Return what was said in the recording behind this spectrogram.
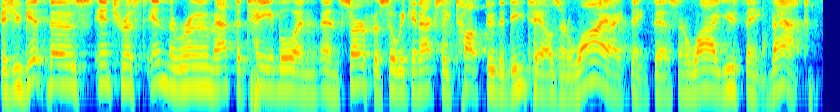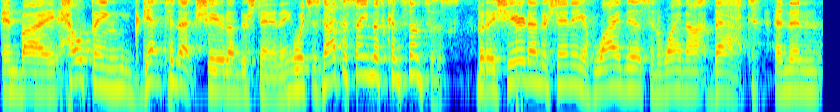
As you get those interests in the room at the table and, and surface so we can actually talk through the details and why I think this and why you think that. And by helping get to that shared understanding, which is not the same as consensus, but a shared understanding of why this and why not that, and then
